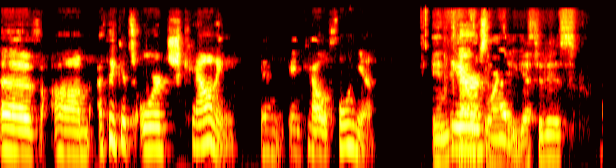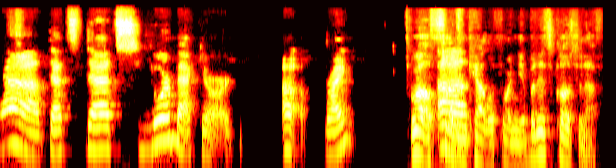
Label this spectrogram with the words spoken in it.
of um, I think it's Orange County in, in California. In There's, California, yes, it is. Yeah, that's that's your backyard, uh, right? Well, Southern California, but it's close enough.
